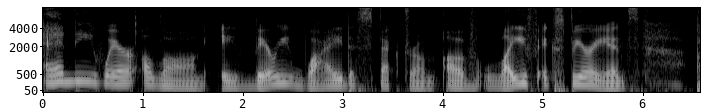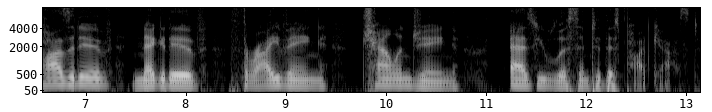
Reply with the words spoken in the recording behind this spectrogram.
anywhere along a very wide spectrum of life experience positive, negative, thriving, challenging as you listen to this podcast.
